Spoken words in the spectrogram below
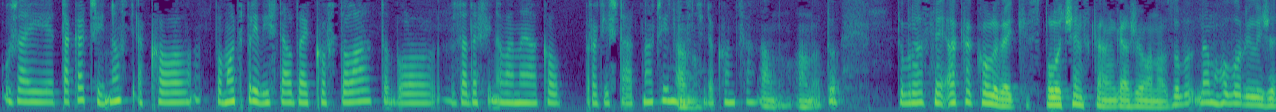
Už aj taká činnosť ako pomoc pri výstavbe kostola, to bolo zadefinované ako protištátna činnosť áno, dokonca. Áno, áno. To, to vlastne akákoľvek spoločenská angažovanosť. Nám hovorili, že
